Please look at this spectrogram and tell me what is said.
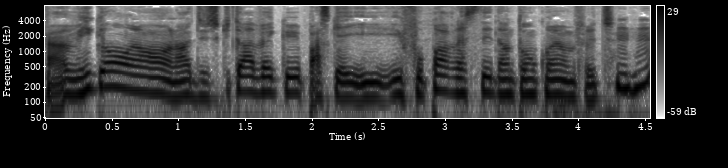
Ah, Vu qu'on on a discuté avec eux, parce qu'il il faut pas rester dans ton coin, en fait. Mhm.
